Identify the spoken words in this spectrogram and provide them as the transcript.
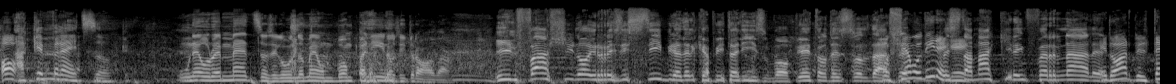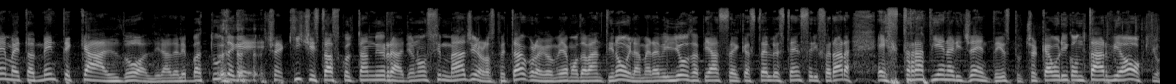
Oh, A che prezzo? Un euro e mezzo secondo me un buon panino si trova. il fascino irresistibile del capitalismo, Pietro del Soldato. Possiamo dire Questa che- macchina infernale. Edoardo, il tema è talmente caldo, al di là delle battute, che cioè, chi ci sta ascoltando in radio non si immagina lo spettacolo che abbiamo davanti noi, la meravigliosa piazza del Castello Estense di Ferrara è strapiena di gente. Io sto- cercavo di contarvi a occhio.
